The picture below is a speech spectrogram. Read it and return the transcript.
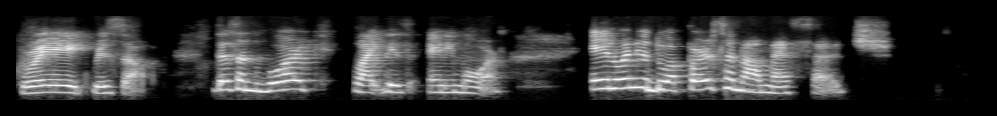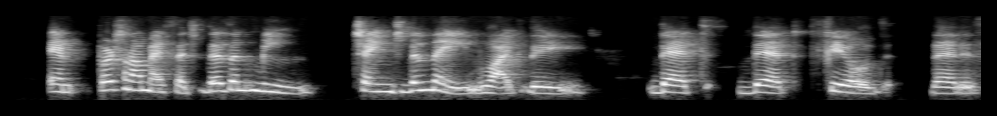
great result. Doesn't work like this anymore. And when you do a personal message, and personal message doesn't mean change the name like the that that field that is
